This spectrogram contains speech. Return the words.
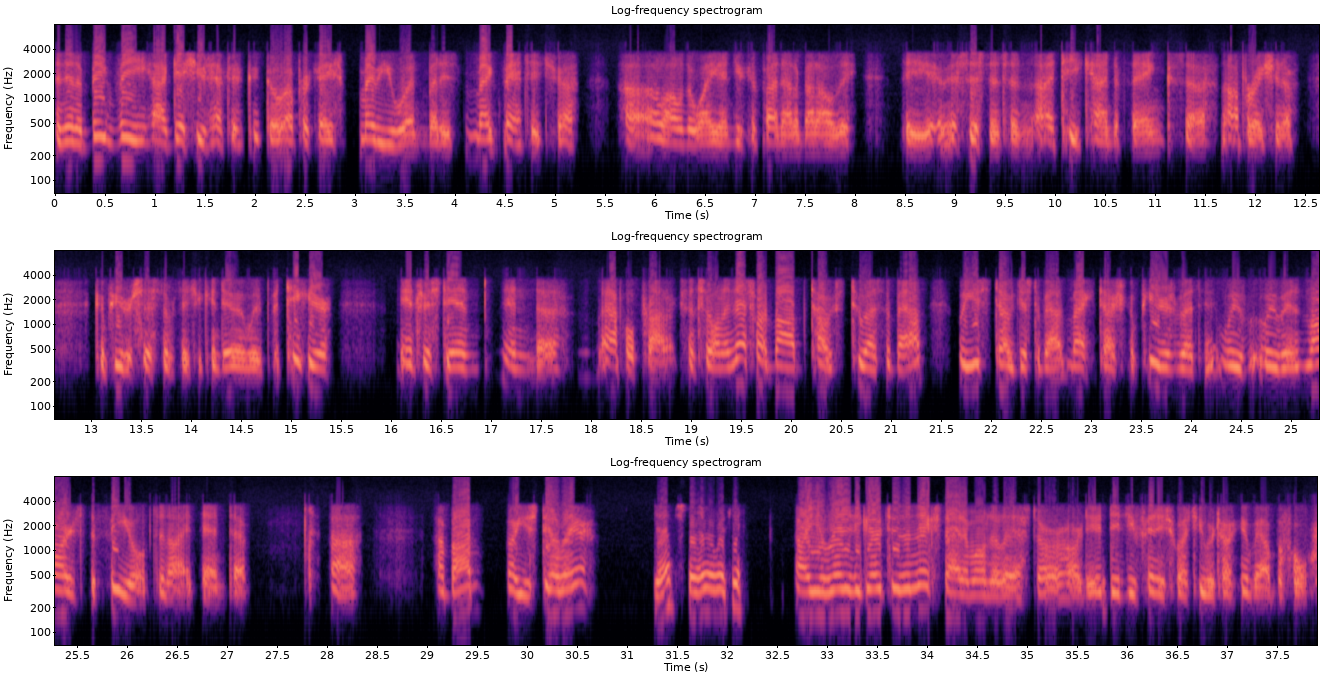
and then a big V. I guess you'd have to go uppercase. Maybe you wouldn't, but it's MacVantage uh, uh, along the way, and you can find out about all the the assistance and IT kind of things, uh, operation of computer systems that you can do, with particular interest in in uh, Apple products and so on. And that's what Bob talks to us about. We used to talk just about Macintosh computers, but we've we've enlarged the field tonight. And uh, uh, uh, Bob, are you still there? Yep, still here with you. Are you ready to go to the next item on the list, or, or did, did you finish what you were talking about before?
